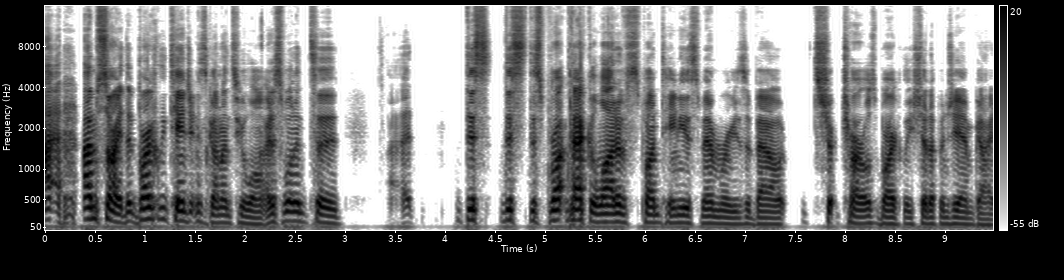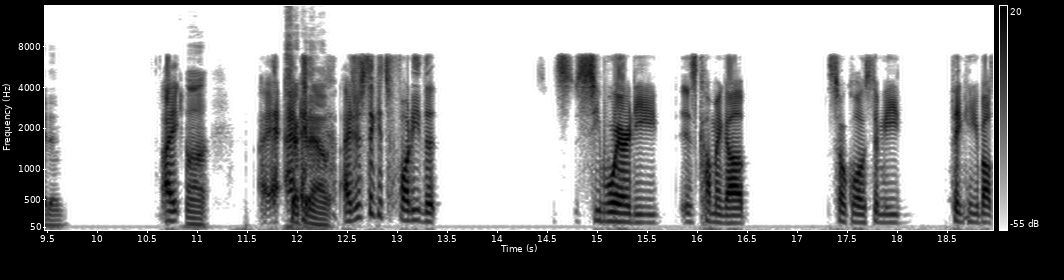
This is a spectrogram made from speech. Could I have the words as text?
I I'm sorry, the Barkley tangent has gone on too long. I just wanted to. I, this this this brought back a lot of spontaneous memories about Ch- Charles Barkley. Shut up and jam Gaiden. I, Check I, it out. I just think it's funny that S- Cboyardee is coming up so close to me thinking about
